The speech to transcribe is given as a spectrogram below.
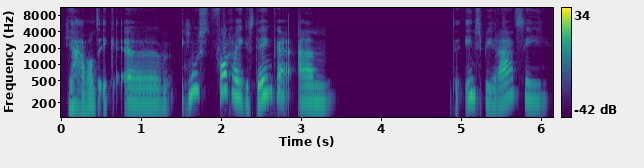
ja, want ik, uh, ik moest vorige week eens denken aan de inspiratie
